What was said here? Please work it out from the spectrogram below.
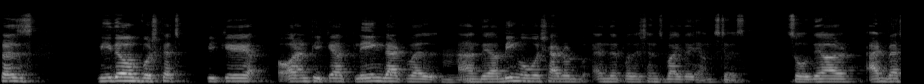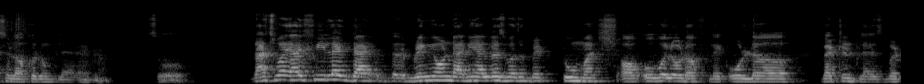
because neither of Busquets, Piqué, or and Piqué are playing that well, Mm-hmm. and they are being overshadowed in their positions by the youngsters. So they are at best a locker room player right Mm-hmm. now. So that's why I feel like that the, bringing on Dani Alves was a bit too much of overload of like older veteran players. But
